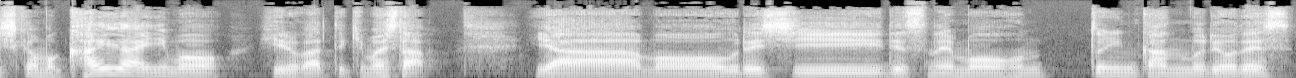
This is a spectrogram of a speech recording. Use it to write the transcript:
しかも海外にも広がってきました。いやーもう嬉しいですね。もう本当に感無量です。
